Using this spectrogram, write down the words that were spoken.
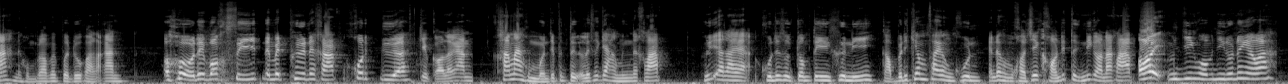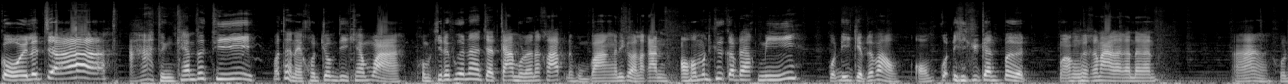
นะเดี๋ยวผมลองไปเปิดดูก่อนละกันโอ้โหได้บล็อกซีดได้เม็ดพืชนะครับโคตรเกลือเก็บก่อนล้วกัน ข้างหน้าผมเหมือนจะเป็นตึกอะไรสักอย่างหนึ่งนะครับ เฮ้ยอะไรอะคุณจะถูกโจมตีคืนนี้กลับไปที่แคมป์ไฟของคุณงั้นเดี๋ยวผมขอเช็คของที่ตึกนี้ก่อนนะครับโอ้ยมันยิงผมมันยิงรู้ได้ไงวะโกยแล้วจ้าอ่าถึงแคมป์สักที ว่าแต่ไหนคนโจมตีแคมป์วะผมคิดว่าเพื่อนน่าจัดการหมดแล้วนะครับเดี๋ยวผมวางอันนี้ก่อนละกันอ๋อมันคือกับดักหมีกด E เก็บได้เปล่าอ๋อกด E คือการเปิดวางไว้ข้างหน้าแล้วกันเดินอ่าคน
